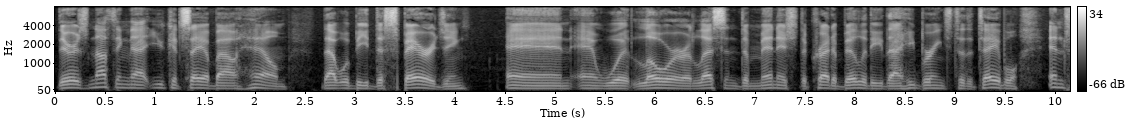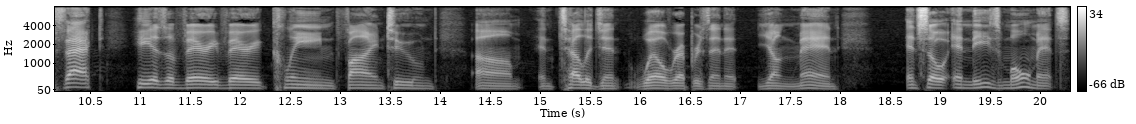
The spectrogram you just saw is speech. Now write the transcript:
there is nothing that you could say about him that would be disparaging and and would lower or lessen diminish the credibility that he brings to the table. In fact, he is a very very clean, fine-tuned, um, intelligent, well-represented young man. And so in these moments,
